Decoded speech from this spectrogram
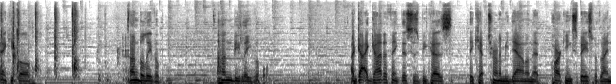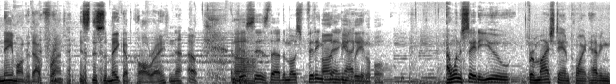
Thank you, Bo. Unbelievable. Unbelievable. I got, I got to think this is because they kept turning me down on that parking space with my name on it out front. It's, this is a makeup call, right? No. This Oh. is the, the most fitting thing. I Unbelievable. I want to say to you, from my standpoint, having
